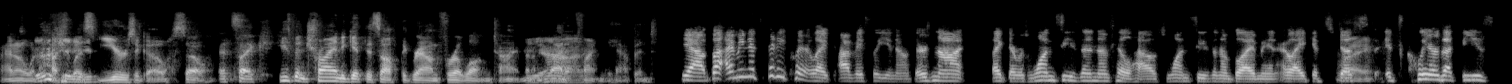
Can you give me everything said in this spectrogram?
I don't know when Hush was years ago. So it's like he's been trying to get this off the ground for a long time, and I'm glad it finally happened. Yeah, but I mean, it's pretty clear. Like, obviously, you know, there's not like there was one season of Hill House, one season of Bly Manor. Like, it's just Right. it's clear that these,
